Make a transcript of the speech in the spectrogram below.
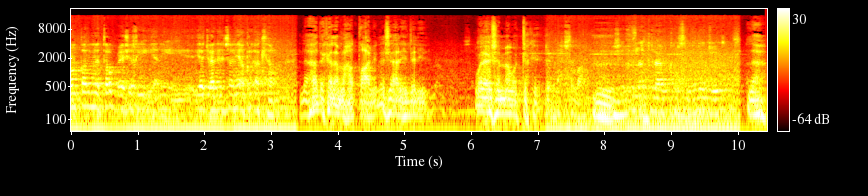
من قال إن التربع يا شيخ يعني يجعل الإنسان يأكل أكثر. لا هذا كلام الخطابي ليس عليه دليل. ولا يسمى متكئ. الله شيخ الأكل على الكرسي هل يجوز؟ لا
